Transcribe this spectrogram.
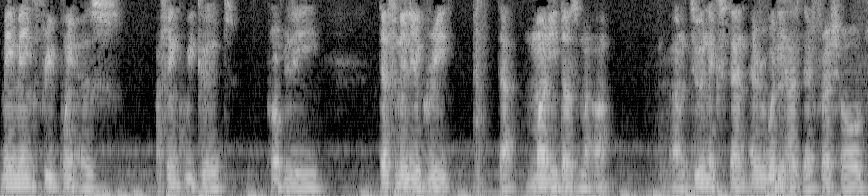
main, main three pointers, I think we could probably definitely agree that money does matter. Um, to an extent, everybody has their threshold.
